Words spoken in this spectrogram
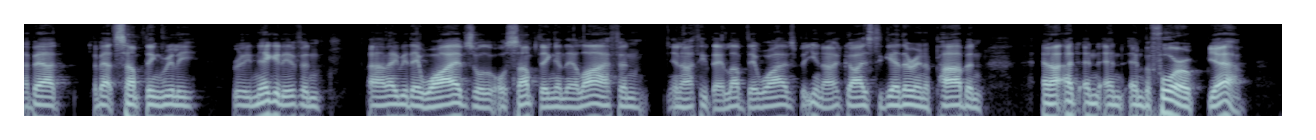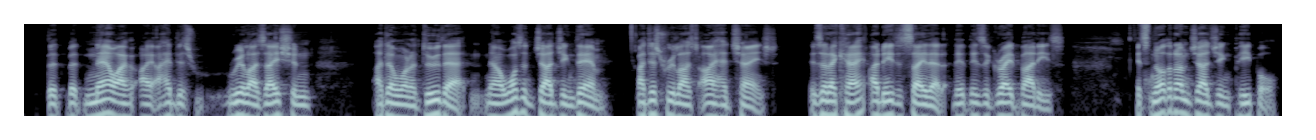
about about something really really negative and uh, maybe their wives or, or something in their life and you know I think they love their wives, but you know guys together in a pub and and I and and and before yeah, but but now I I had this realization I don't want to do that. Now I wasn't judging them. I just realized I had changed. Is it okay? I need to say that. There's a great buddies. It's not that I'm judging people.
